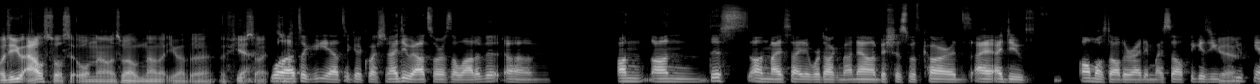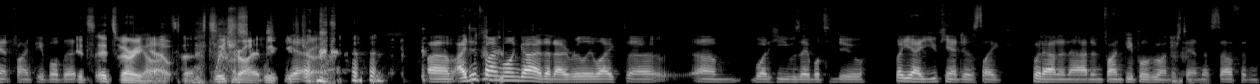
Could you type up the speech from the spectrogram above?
or do you outsource it all now as well? Now that you have a, a few yeah. sites. Well, that's a yeah, that's a good question. I do outsource a lot of it. Um, on on this on my site that we're talking about now, ambitious with cards, I, I do almost all the writing myself because you, yeah. you can't find people that it's it's very hard. Yeah, to, we tried. We, yeah, tried. um, I did find one guy that I really liked uh, um, what he was able to do, but yeah, you can't just like put out an ad and find people who mm-hmm. understand mm-hmm. this stuff and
